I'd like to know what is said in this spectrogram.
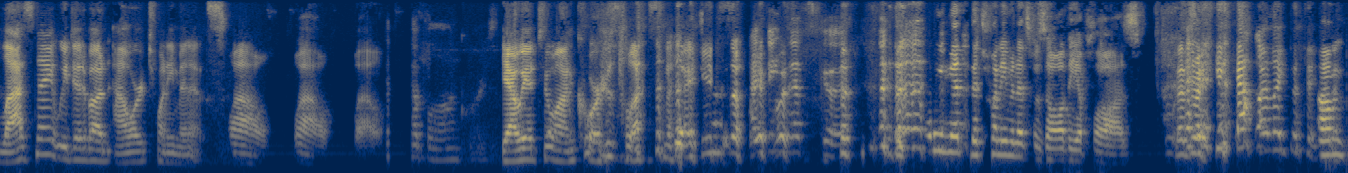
last night we did about an hour, 20 minutes. Wow. Wow. Wow. A couple encores. Yeah, we had two encores last night. So I think was... that's good. the, 20 minutes, the 20 minutes was all the applause. That's right. Yeah, I like to think um,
